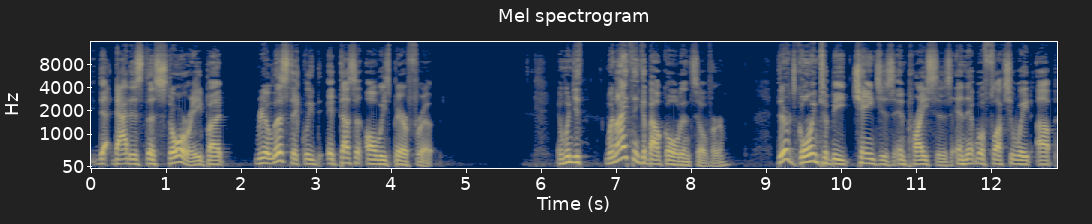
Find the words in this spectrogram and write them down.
that that is the story. But realistically, it doesn't always bear fruit. And when you when I think about gold and silver, there's going to be changes in prices and it will fluctuate up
